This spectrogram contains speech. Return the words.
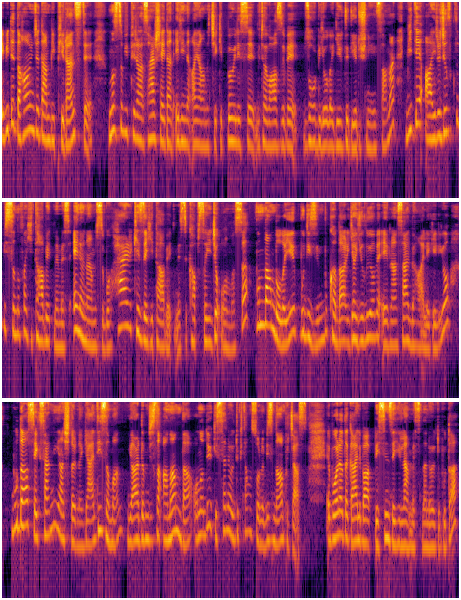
E bir de daha önceden bir prensti. Nasıl bir prens her şeyden elini ayağını çekip böylesi mütevazı ve zor bir yola girdi diye düşünüyor insanlar. Bir de ayrıcalıklı bir sınıfa hitap etmemesi. En önemlisi bu. Herkese hitap etmesi, kapsayıcı olması. Bundan dolayı bu dizim bu kadar yayılıyor ve evrensel bir hale geliyor. Bu da 80'li yaşlarına geldiği zaman yardımcısı Anan da ona diyor ki sen öldükten sonra biz ne yapacağız? E bu arada galiba besin zehirlenmesinden öldü bu da.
